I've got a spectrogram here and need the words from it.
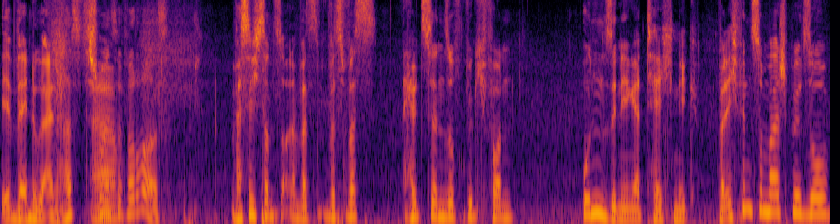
wenn du einen hast, schmeiß Ähm, sofort raus. was ich sonst was, was, was hältst du denn so wirklich von unsinniger Technik? Weil ich finde zum Beispiel so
